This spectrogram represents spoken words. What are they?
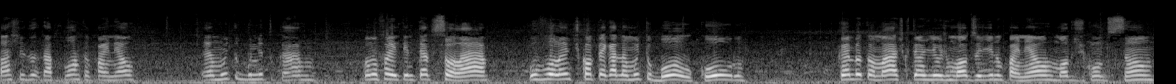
Parte da porta, o painel, é muito bonito o carro. Como eu falei, tem teto solar, o volante com uma pegada muito boa, o couro. Câmbio automático, tem os modos ali no painel, modos de condução.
